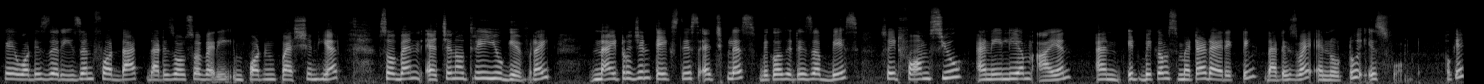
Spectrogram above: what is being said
okay what is the reason for that that is also a very important question here so when hno3 you give right nitrogen takes this H plus because it is a base. So, it forms you anilium ion and it becomes meta directing that is why NO2 is formed. Okay.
